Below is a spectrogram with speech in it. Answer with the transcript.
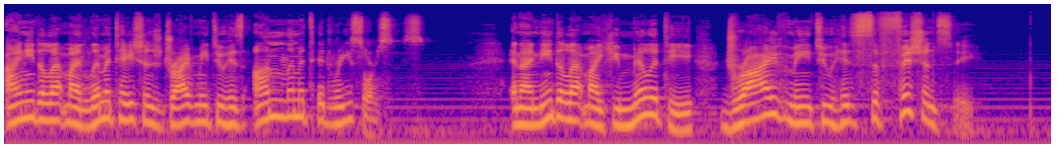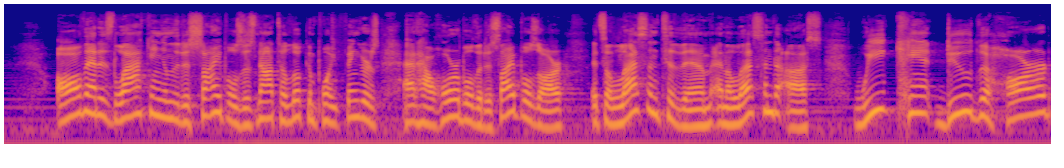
I need to let my limitations drive me to his unlimited resources. And I need to let my humility drive me to his sufficiency all that is lacking in the disciples is not to look and point fingers at how horrible the disciples are. It's a lesson to them and a lesson to us. We can't do the hard,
